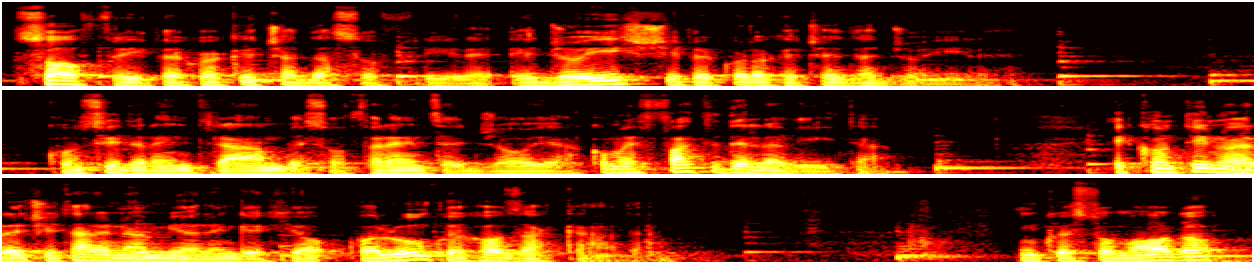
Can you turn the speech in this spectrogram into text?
Soffri per quel che c'è da soffrire e gioisci per quello che c'è da gioire. Considera entrambe, sofferenza e gioia, come fatti della vita e continua a recitare Namyo Rengekyo qualunque cosa accada. In questo modo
